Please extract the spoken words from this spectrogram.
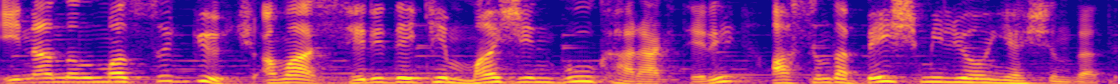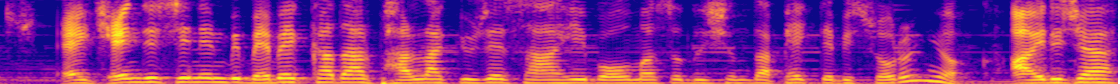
İnanılması güç ama serideki Majin Buu karakteri aslında 5 milyon yaşındadır. E kendisinin bir bebek kadar parlak yüze sahip olması dışında pek de bir sorun yok. Ayrıca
